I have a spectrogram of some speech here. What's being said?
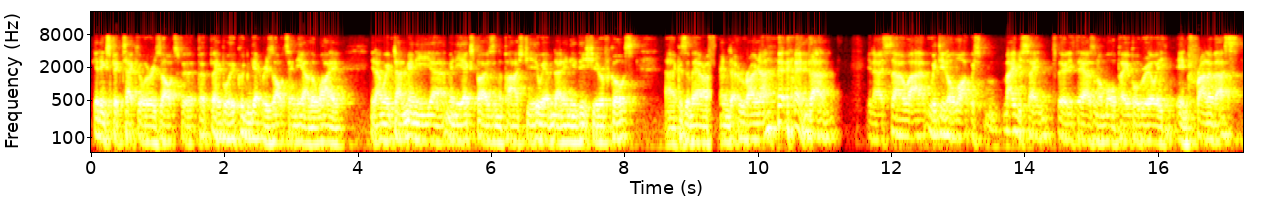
getting spectacular results for, for people who couldn't get results any other way. You know, we've done many uh, many expos in the past year. We haven't done any this year, of course because uh, of our friend Rona. and, um, you know, so uh, we did a lot. We've maybe seen 30,000 or more people really in front of us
